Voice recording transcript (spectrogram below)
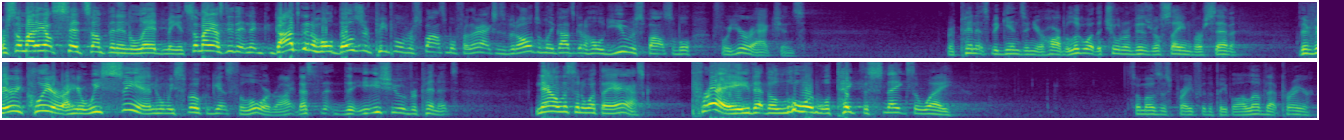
Or somebody else said something and led me, and somebody else did that. And God's going to hold, those are people responsible for their actions, but ultimately God's going to hold you responsible for your actions. Repentance begins in your heart. But look at what the children of Israel say in verse 7. They're very clear right here. We sinned when we spoke against the Lord, right? That's the, the issue of repentance. Now listen to what they ask. Pray that the Lord will take the snakes away. So Moses prayed for the people. I love that prayer.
